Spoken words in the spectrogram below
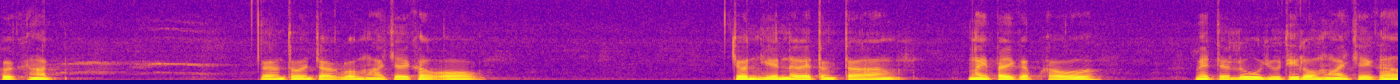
ฝึกหัดเริ่มต้นจากลมหายใจเข้าออก จนเห็นอะไรต่างๆ ไม่ไปกับเขาแม้แต่รู้อยู่ที่ลมหายใจเข้า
